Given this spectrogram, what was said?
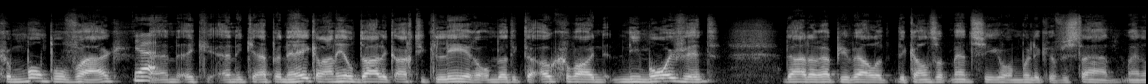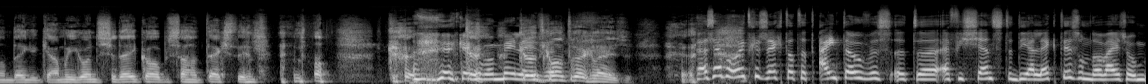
gemompel vaak. Ja. En, ik, en ik heb een hekel aan heel duidelijk articuleren, omdat ik dat ook gewoon niet mooi vind. Daardoor heb je wel de kans dat mensen je gewoon moeilijker verstaan. Maar dan denk ik, ja, moet je gewoon een cd kopen, staan een tekst in. En dan kun, meelezen. Kun je het gewoon teruglezen. Ja, ze hebben ooit gezegd dat het Eindhovens het uh, efficiëntste dialect is, omdat wij zo,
